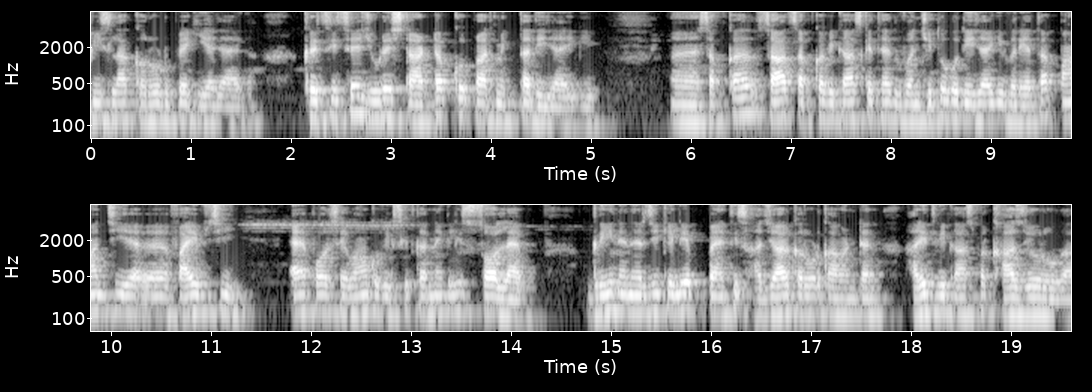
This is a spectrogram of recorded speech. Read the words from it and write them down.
बीस लाख करोड़ रुपए किया जाएगा। कृषि से जुड़े स्टार्टअप को प्राथमिकता दी जाएगी। सबका साथ सबका विकास के तहत वंचितों को दी जाएगी वरीयता। पाँच जी फाइव जी ऐप और सेवाओं को विकसित करने के लिए सौ लैब। ग्रीन एनर्जी के लिए पैंतीस हज़ार करोड़ का आवंटन। हरित विकास पर खास ज़ोर होगा।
